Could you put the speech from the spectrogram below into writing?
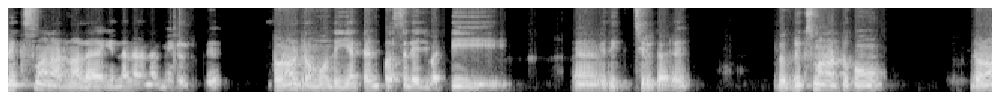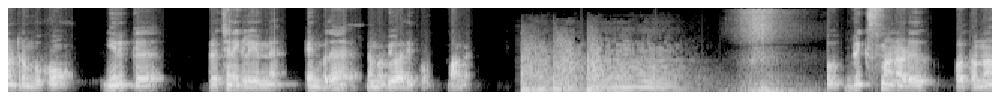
பிரிக்ஸ் மாநாடுனால என்னென்ன நன்மைகள் இருக்கு? டொனால்ட் ட்ரம்ப் வந்து ஏன் டென் பர்சன்டேஜ் வட்டி விதிச்சிருக்காரு? இப்போ பிரிக்ஸ் மாநாட்டுக்கும் டொனால்ட் ட்ரம்புக்கும் இருக்க பிரச்சனைகள் என்ன என்பதை நம்ம விவாதிப்போம். வாங்க. பிரிக்ஸ் மாநாடு பார்த்தோம்னா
